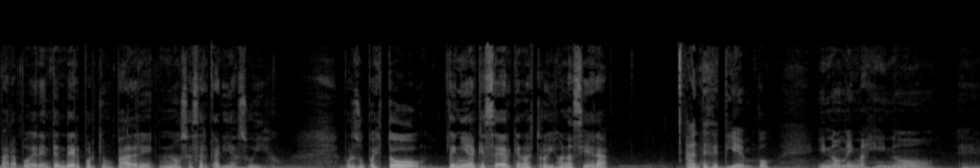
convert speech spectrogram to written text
para poder entender por qué un padre no se acercaría a su hijo. Por supuesto, tenía que ser que nuestro hijo naciera antes de tiempo y no me imagino eh,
